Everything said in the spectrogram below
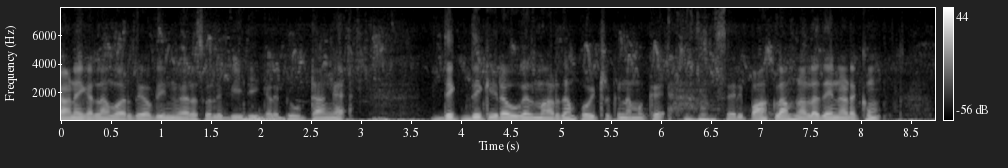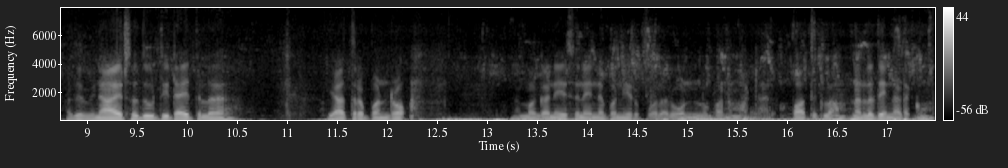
யானைகள்லாம் வருது அப்படின்னு வேறு சொல்லி பீதி கிளப்பி விட்டாங்க. திக் திக் இரவுகள் மாதிரி தான் போயிட்டுருக்கு நமக்கு. சரி பார்க்கலாம். நல்லதே நடக்கும். அது விநாயகர் சதுர்த்தி டயத்தில் யாத்திரை பண்ணுறோம் நம்ம கணேசன் என்ன பண்ணிட போகிறார் ஒன்றும் பண்ண மாட்டார். பார்த்துக்கலாம் நல்லதே நடக்கும்.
